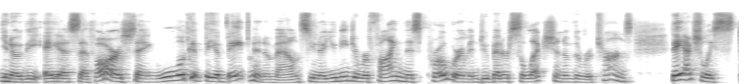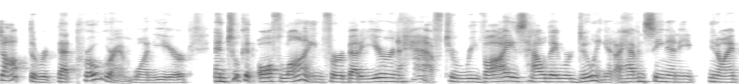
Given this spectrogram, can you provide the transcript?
you know the ASFR saying look at the abatement amounts you know you need to refine this program and do better selection of the returns they actually stopped the that program one year and took it offline for about a year and a half to revise how they were doing it. I haven't seen any, you know, I,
